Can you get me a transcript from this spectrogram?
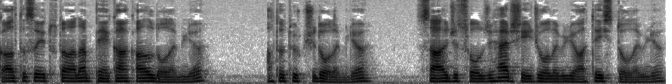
Galatasaray'ı tutan adam PKK'lı da olabiliyor. Atatürkçü de olabiliyor. Sağcı, solcu, her şeyci olabiliyor. Ateist de olabiliyor.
